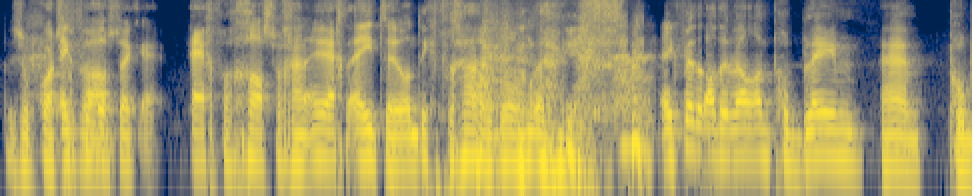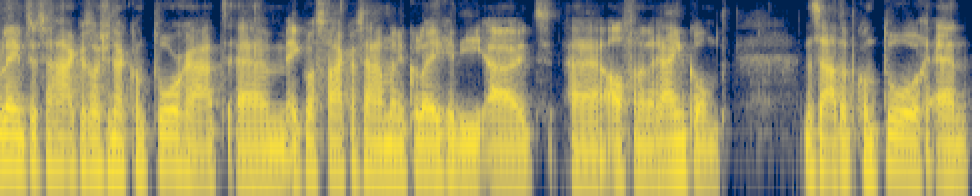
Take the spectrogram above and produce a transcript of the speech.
Dus op Ik zei ik echt van gas, we gaan echt eten, want ik verga wel de honger. Ik vind het altijd wel een probleem, probleem tussen haakjes als je naar kantoor gaat. Ehm, ik was vaker samen met een collega die uit eh Alphen aan de Rijn komt. En dan zaten op kantoor en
